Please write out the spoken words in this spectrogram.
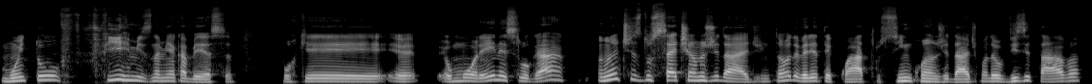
muito firmes na minha cabeça. Porque eu, morei nesse lugar antes dos sete anos de idade. Então eu deveria ter quatro, cinco anos de idade quando eu visitava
